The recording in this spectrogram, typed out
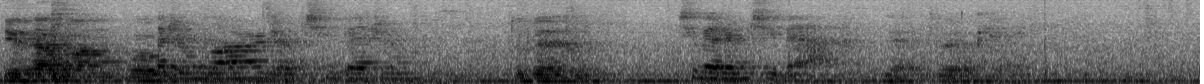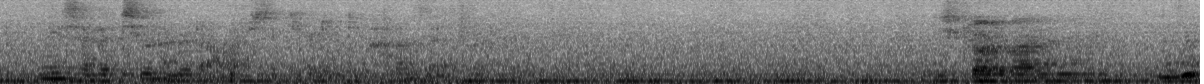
Do you have one? for- Bedroom large Yeah. or two-bedroom, Two bedroom. two-bedroom, two-bath. Yeah, two bedroom. Okay. These have a two hundred dollar security deposit. Is close by? Mm-hmm.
